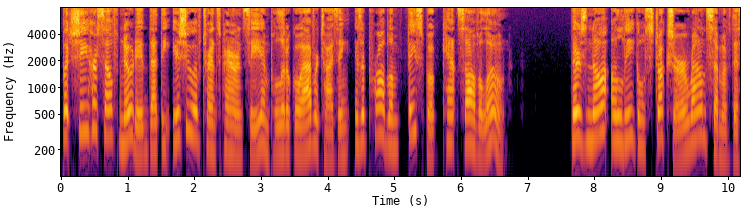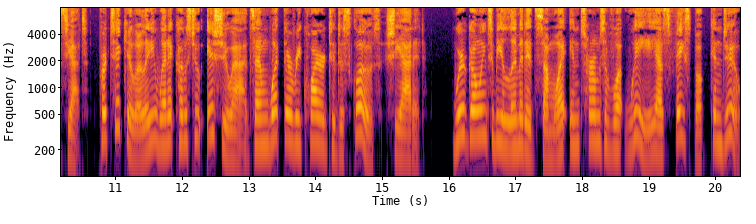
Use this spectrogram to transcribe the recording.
But she herself noted that the issue of transparency in political advertising is a problem Facebook can't solve alone. There's not a legal structure around some of this yet, particularly when it comes to issue ads and what they're required to disclose, she added. We're going to be limited somewhat in terms of what we, as Facebook, can do.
